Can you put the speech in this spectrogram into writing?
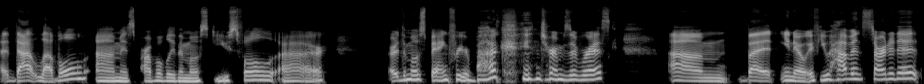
that level um, is probably the most useful uh, or the most bang for your buck in terms of risk. Um, but you know, if you haven't started it,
